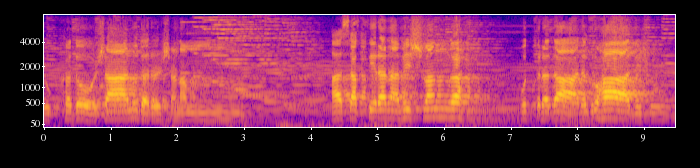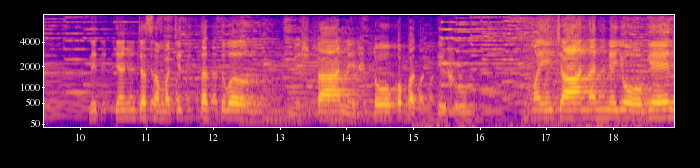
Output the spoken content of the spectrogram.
दुःखदोषानुदर्शनम् असक्तिरनभिष्वङ्गः पुत्रदारगृहादिषु नित्यञ्च समचित्तत्वनिष्टानिष्टोपपत्तिषु मयि चानन्ययोगेन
